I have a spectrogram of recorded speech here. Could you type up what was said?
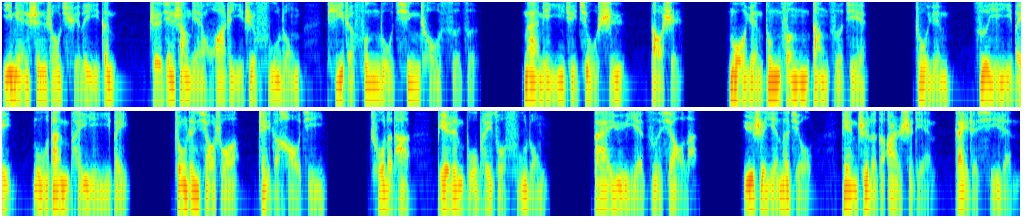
一面伸手取了一根，只见上面画着一只芙蓉，提着“风露清愁”四字。那面一句旧诗，道是：“莫怨东风当自嗟。”祝云自饮一杯，牡丹陪饮一杯。众人笑说：“这个好极，除了他。”别人不配做芙蓉，黛玉也自笑了。于是饮了酒，便制了个二十点，该着袭人。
